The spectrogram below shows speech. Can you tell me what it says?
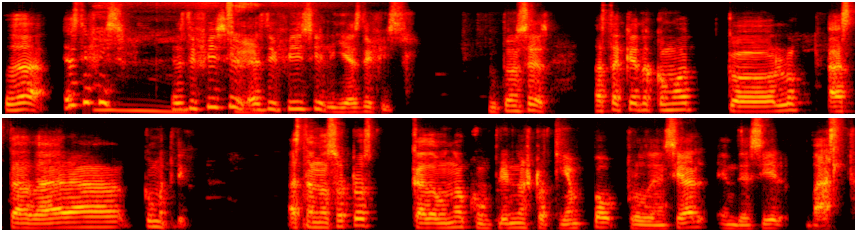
o sea, es difícil, es mm, difícil, es difícil y es difícil. Entonces, hasta que como, hasta dar a, ¿cómo te digo? Hasta nosotros, cada uno cumplir nuestro tiempo prudencial en decir, basta.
